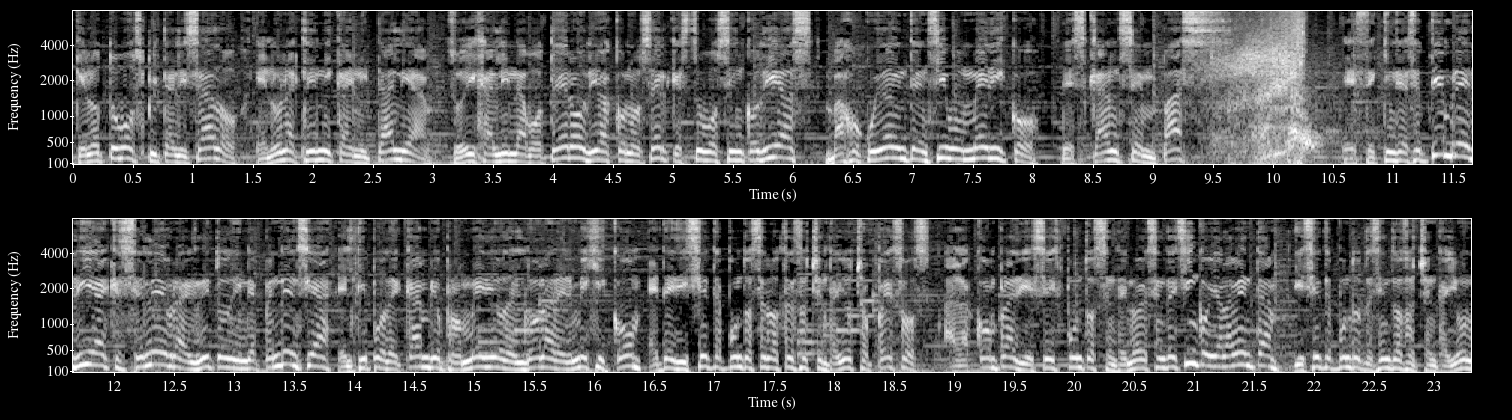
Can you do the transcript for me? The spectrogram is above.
que lo tuvo hospitalizado en una clínica en Italia. Su hija Lina Botero dio a conocer que estuvo cinco días bajo cuidado intensivo médico. Descanse en paz. Este 15 de septiembre, día que se celebra el grito de independencia, el tipo de cambio promedio del dólar en México es de 17.0388 pesos, a la compra 16.6965 y a la venta 17.381.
